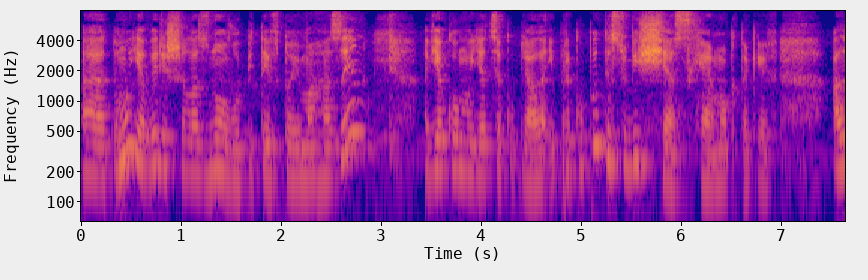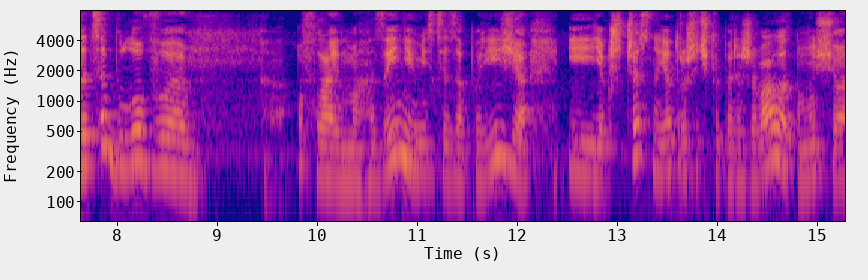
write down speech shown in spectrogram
Е, Тому я вирішила знову піти в той магазин. в якому я це купляла, і прикупити собі ще схемок таких. Але це було в офлайн-магазині в місті Запоріжжя. І, якщо чесно, я трошечки переживала, тому що е,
